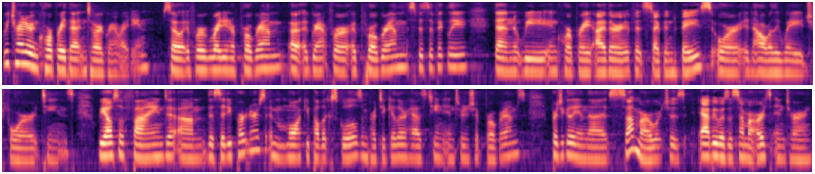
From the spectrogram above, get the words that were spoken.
We try to incorporate that into our grant writing. So if we're writing a program, uh, a grant for a program specifically, then we incorporate either if it's stipend base or an hourly wage for teens. We also find um, the city partners, and Milwaukee Public Schools in particular has teen internship programs, particularly in the summer, which is Abby was a summer arts intern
